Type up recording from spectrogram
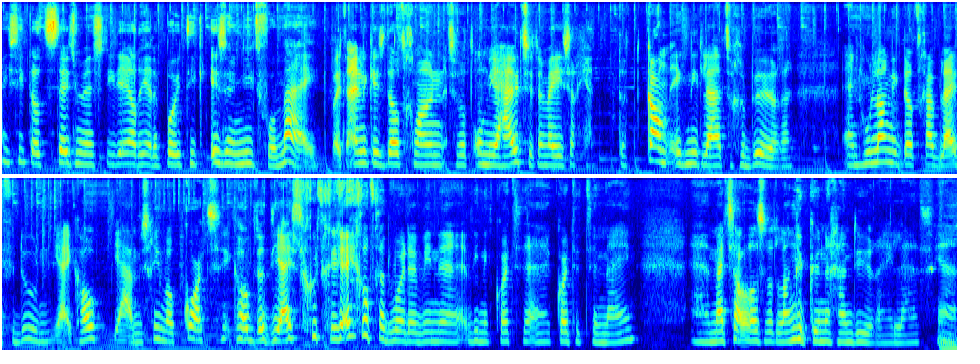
je ziet dat steeds meer mensen het idee hadden, ja, de politiek is er niet voor mij. Uiteindelijk is dat gewoon iets wat onder je huid zit en waar je zegt, ja, dat kan ik niet laten gebeuren. En hoe lang ik dat ga blijven doen, ja, ik hoop ja, misschien wel kort. Ik hoop dat het juist goed geregeld gaat worden binnen, binnen korte, korte termijn. Uh, maar het zou wel eens wat langer kunnen gaan duren, helaas. Ja.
